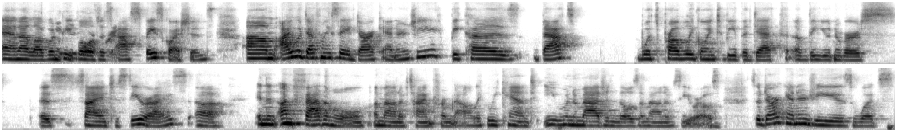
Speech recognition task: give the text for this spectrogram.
and I love when people just ask space questions. Um, I would definitely say dark energy because that's what's probably going to be the death of the universe, as scientists theorize, uh, in an unfathomable amount of time from now. Like we can't even imagine those amount of zeros. So dark energy is what's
